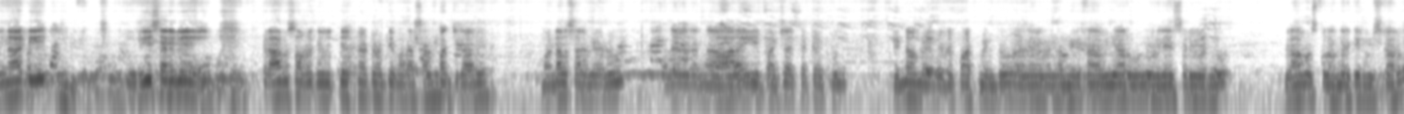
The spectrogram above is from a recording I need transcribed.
ఈనాటి రీసర్వే గ్రామ సభకు విచ్చేసినటువంటి మన సర్పంచ్ గారు మండల సర్వేరు అదేవిధంగా RI panchayat secretary endowment department అదేవిధంగా మిగతా విఆర్ఓలు విలేజ్ సర్వేలు గ్రామస్తులందరికీ నమస్కారం.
